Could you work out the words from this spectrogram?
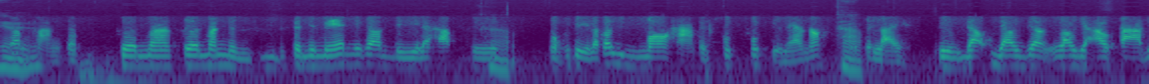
ครับจ้องห่างจะเกินมาเกินมาหนึ่งเซนติเมตรนี่ก็ดีแล้วครับ คือครับปกติเราก็ยิงมองห่างเป็นฟุตๆอยู่แล้วเนาะครับไม่เป็นไรคือเราเราเราเราอย่าเอาตาไป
